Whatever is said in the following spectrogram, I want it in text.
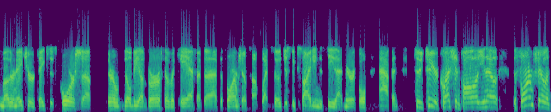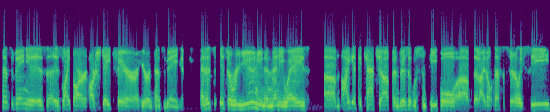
Mother Nature takes its course, uh, there there'll be a birth of a calf at the at the farm show complex. So just exciting to see that miracle happen. To to your question, Paula, you know the farm show in Pennsylvania is is like our our state fair here in Pennsylvania, and it's it's a reunion in many ways. Um, I get to catch up and visit with some people uh, that I don't necessarily see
